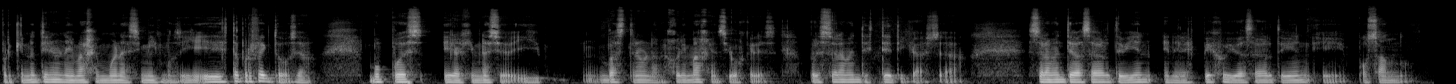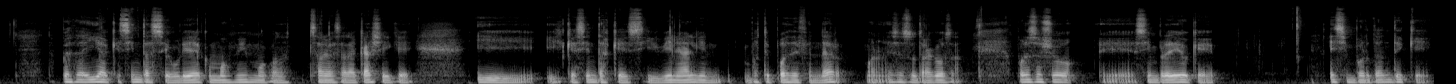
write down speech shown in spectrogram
porque no tienen una imagen buena de sí mismos. Y, está perfecto, o sea, vos podés ir al gimnasio y vas a tener una mejor imagen si vos querés, pero es solamente estética, o sea, solamente vas a verte bien en el espejo y vas a verte bien eh, posando. Después de ahí a que sientas seguridad con vos mismo cuando salgas a la calle y que, y que sientas que si viene alguien vos te puedes defender, bueno, esa es otra cosa. Por eso yo eh, siempre digo que es importante que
